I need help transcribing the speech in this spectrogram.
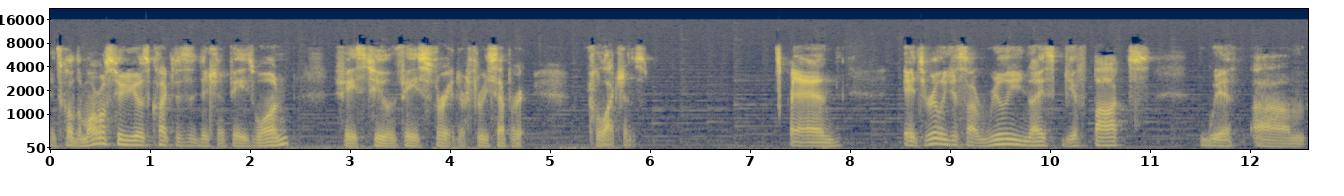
It's called the Marvel Studios Collector's Edition Phase One, Phase Two, and Phase Three. They're three separate collections, and it's really just a really nice gift box with um,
